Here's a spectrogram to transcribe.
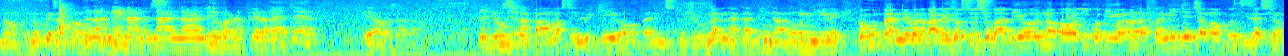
donc nopresentanale wana fera ya te te akozala apparemment c'est lui qui organise toujours même na kabinda wana ondire po kutu bandeko na bareseau sociaux babi oh no oli kobima no na famille te tiano cotisation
